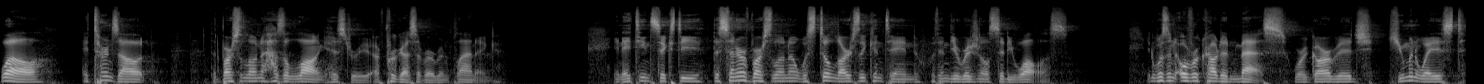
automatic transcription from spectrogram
Well, it turns out that Barcelona has a long history of progressive urban planning. In 1860, the center of Barcelona was still largely contained within the original city walls. It was an overcrowded mess where garbage, human waste,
